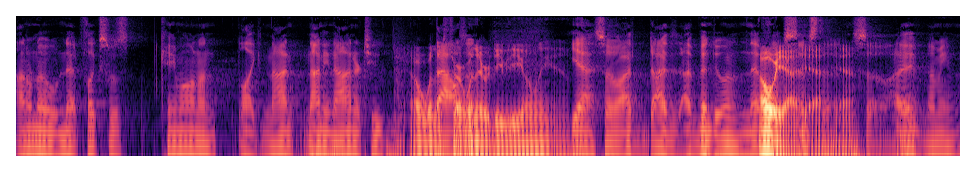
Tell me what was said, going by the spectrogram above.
I don't know, Netflix was came on on like nine, 99 or two. oh, when they start when they were DVD only. Yeah. Yeah, so I, I I've been doing Netflix Oh, yeah, since yeah, then. yeah. So I I mean,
